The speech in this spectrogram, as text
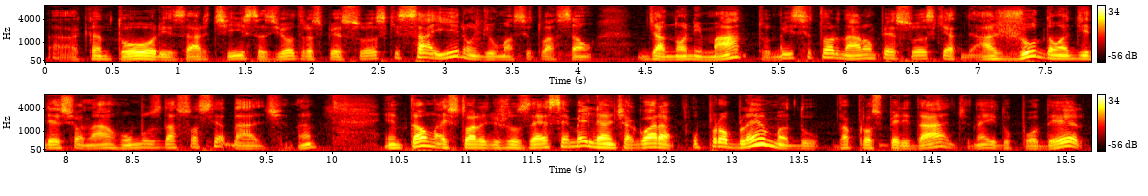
uh, cantores, artistas e outras pessoas que saíram de uma situação de anonimato e se tornaram pessoas que ajudam a direcionar rumos da sociedade. Né? Então, na história de José é semelhante. Agora, o problema do, da prosperidade né, e do poder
